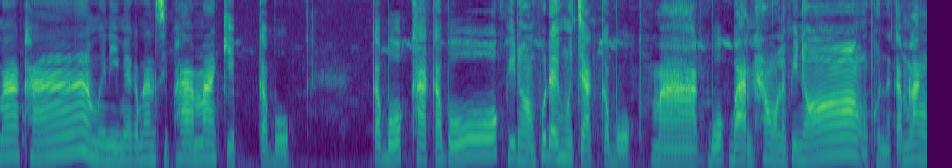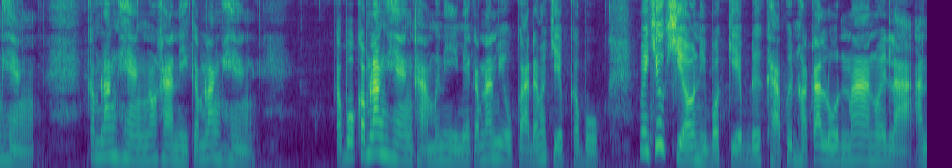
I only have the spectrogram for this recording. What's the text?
มาค่ะมือนี้แม่กำนันสิพามาเก็บกระบก กระบกค่ะ กระบก พี่น้องผู้ใดหูจักกระบกมากบกบ้านเฮาละพี่น้องผุนน่ะกำลังแหงกำลังแหงเนาะค่ะนี่กำลังแหงกระบกกำลังแหงค่ะมือนี้แม่กำนันมีโอกาสได้มาเก็บกระบกหน่วยวเขียวนี่บ่เก็บเด้อค่ะเพิ่อนหากาลนมาหน่วยละอัน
